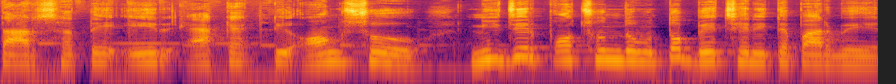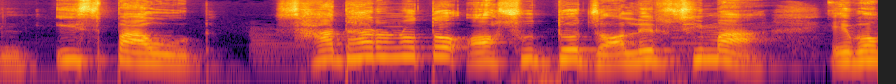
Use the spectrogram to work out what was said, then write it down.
তার সাথে এর এক একটি অংশ নিজের পছন্দ মতো বেছে নিতে পারবেন। স্পাউড সাধারণত অশুদ্ধ জলের সীমা এবং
